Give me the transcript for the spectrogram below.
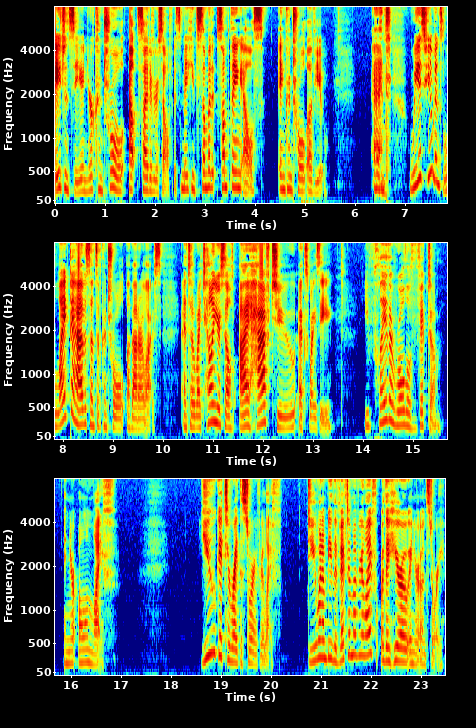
agency and your control outside of yourself. It's making somebody something else in control of you. And we as humans like to have a sense of control about our lives. And so by telling yourself, I have to XYZ, you play the role of victim in your own life. You get to write the story of your life. Do you want to be the victim of your life or the hero in your own story?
